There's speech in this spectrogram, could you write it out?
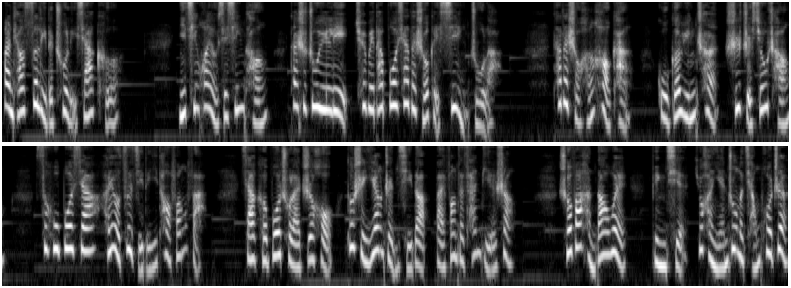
慢条斯理的处理虾壳。倪清欢有些心疼，但是注意力却被他剥虾的手给吸引住了。他的手很好看，骨骼匀称，十指修长，似乎剥虾很有自己的一套方法。虾壳剥出来之后，都是一样整齐的摆放在餐碟上，手法很到位，并且有很严重的强迫症。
